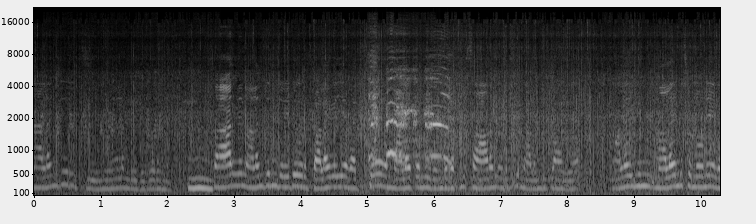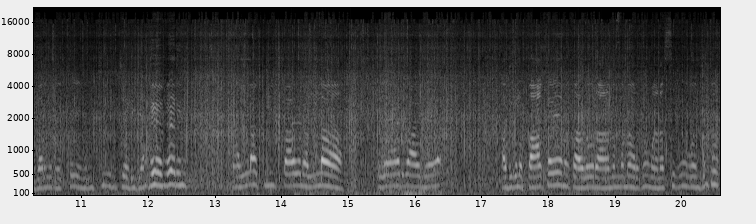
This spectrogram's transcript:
நலஞ்சிருச்சு மேலம் இது போடுங்க ம். பாருங்க நலஞ்சுன்னு சொல்லிட்டு ஒரு பலகையை வச்சு மழை தண்ணி ரெண்டு பக்கம் சாரம் எடுத்து நலஞ்சிட்டாங்க. மழையின் மழைன்னு சொன்னோடனே எங்கள் பாருங்க ரெக்கை எரிச்சு விரிச்சு அடிக்காங்க பாருங்க நல்லா குளிப்பாங்க நல்லா விளையாடுவாங்க. அதுகளை பார்க்கவே எனக்கு அவ்வளோ ஒரு ஆனந்தமாக இருக்கும். மனசுக்கும் கொஞ்சம்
